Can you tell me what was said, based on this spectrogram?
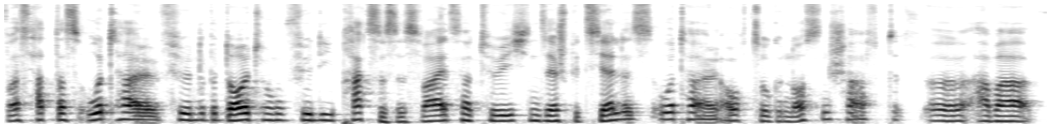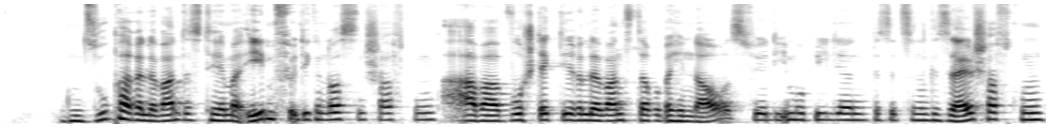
was hat das Urteil für eine Bedeutung für die Praxis? Es war jetzt natürlich ein sehr spezielles Urteil, auch zur Genossenschaft, äh, aber ein super relevantes Thema eben für die Genossenschaften. Aber wo steckt die Relevanz darüber hinaus für die immobilienbesitzenden Gesellschaften?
